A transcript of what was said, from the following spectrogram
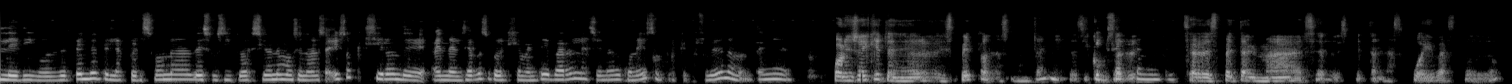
le digo, depende de la persona, de su situación emocional. O sea, eso que hicieron de analizarlo psicológicamente va relacionado con eso, porque pues, subir a la montaña. Por eso hay que tener respeto a las montañas, así como se, se, respeta el mar, se respetan las cuevas, todo.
